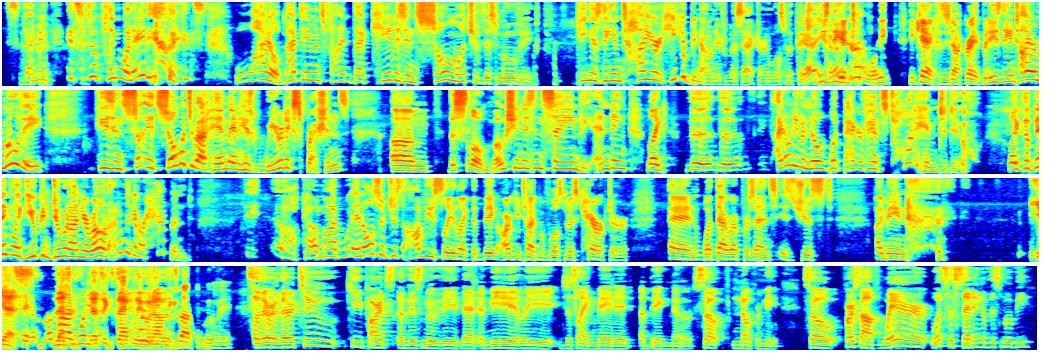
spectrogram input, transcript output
this I mean, it's a complete 180. It's wild. Matt Damon's fine. That kid is in so much of this movie. He is the entire. He could be nominated for best actor in a Will Smith picture. Yeah, he he's could, the he entire. Well, he he can't because he's not great. But he's the entire movie. He's in so. It's so much about him and his weird expressions. Um, the slow motion is insane. The ending, like the the. I don't even know what Bagger Vance taught him to do. Like the big, like you can do it on your own. I don't think ever happened. Oh God, Ahmad, and also just obviously like the big archetype of Will Smith's character and what that represents is just. I mean, Yes, Ahmad, that's, what did- that's exactly what what I was. think about the movie? So there were there are two key parts of this movie that immediately just like made it a big no. So no for me. So first off, where what's the setting of this movie?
